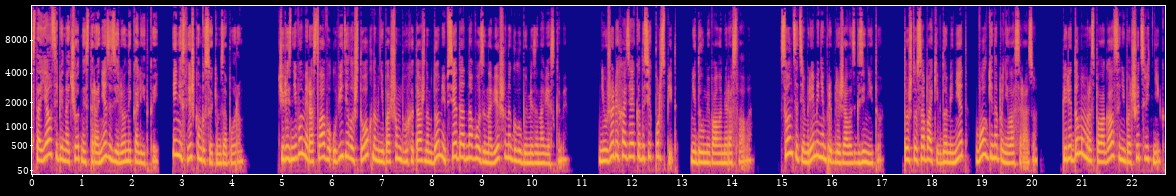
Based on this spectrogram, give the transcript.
Стоял себе на четной стороне за зеленой калиткой и не слишком высоким забором. Через него Мирослава увидела, что окна в небольшом двухэтажном доме все до одного занавешены голубыми занавесками. «Неужели хозяйка до сих пор спит?» – недоумевала Мирослава. Солнце тем временем приближалось к зениту. То, что собаки в доме нет, Волгина поняла сразу. Перед домом располагался небольшой цветник.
